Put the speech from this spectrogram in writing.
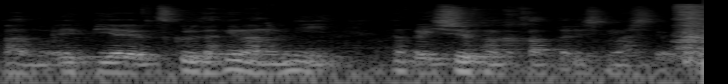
あの API を作るだけなのになんか1週間かかったりしましたよ。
